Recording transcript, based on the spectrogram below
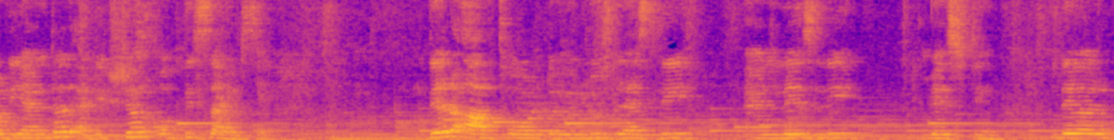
oriental addiction of the sites there are thought uh, uselessly and lazily wasting. Their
